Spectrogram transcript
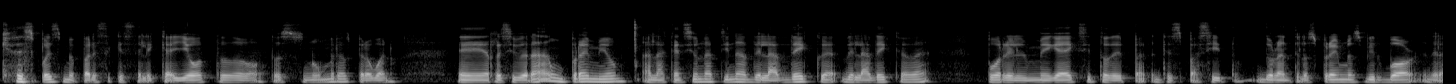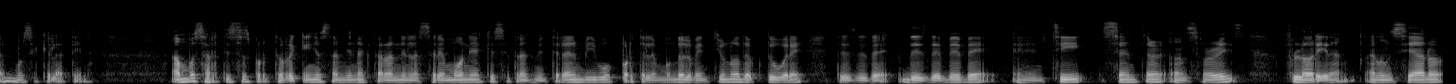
que después me parece que se le cayó todo, todos sus números, pero bueno, eh, recibirá un premio a la canción latina de la, de la década por el mega éxito de Despacito durante los premios Billboard de la música latina. Ambos artistas puertorriqueños también actuarán en la ceremonia que se transmitirá en vivo por Telemundo el 21 de octubre desde, desde BB&T Center on Ceres, Florida, anunciaron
